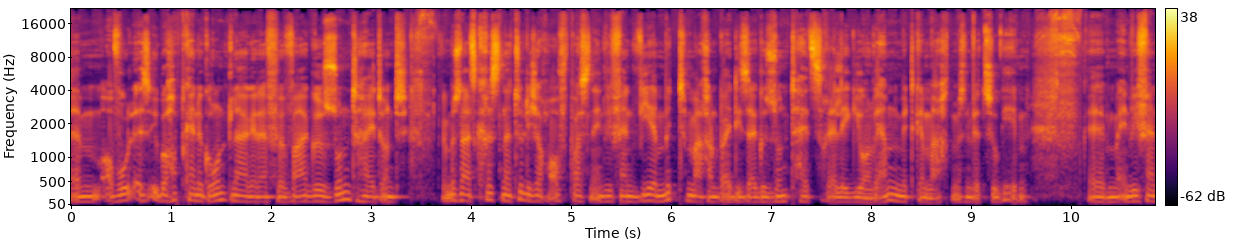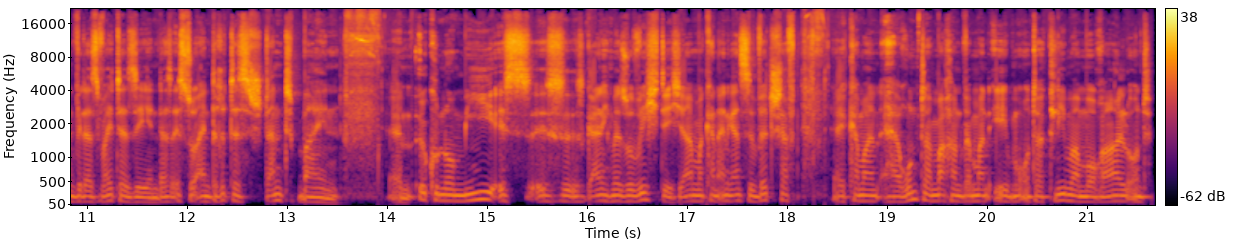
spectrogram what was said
ähm, obwohl es überhaupt keine Grundlage dafür war, Gesundheit. Und wir müssen als Christen natürlich auch aufpassen, inwiefern wir mitmachen bei dieser Gesundheitsreligion. Wir haben mitgemacht, müssen wir zugeben. Ähm, inwiefern wir das weitersehen. Das ist so ein drittes Standbein. Ähm, Ökonomie ist, ist, ist, gar nicht mehr so wichtig. Ja? Man kann eine ganze Wirtschaft äh, kann man heruntermachen, wenn man eben unter Klima, Moral und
